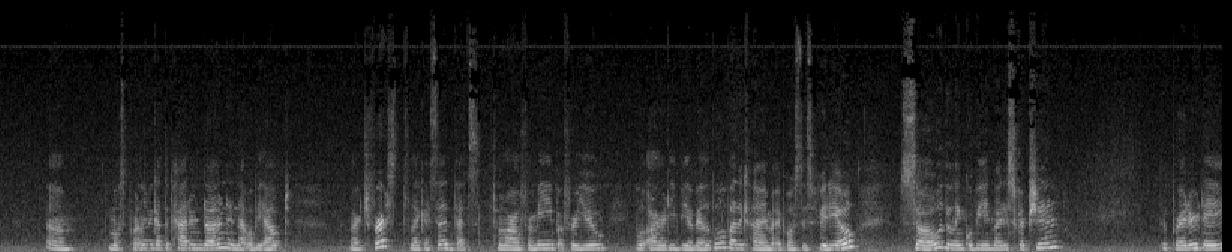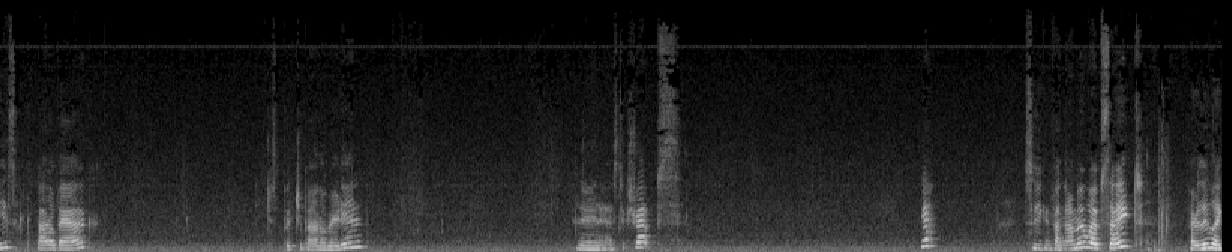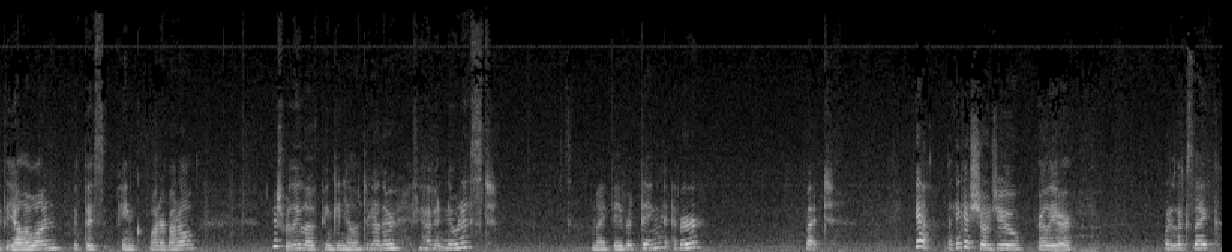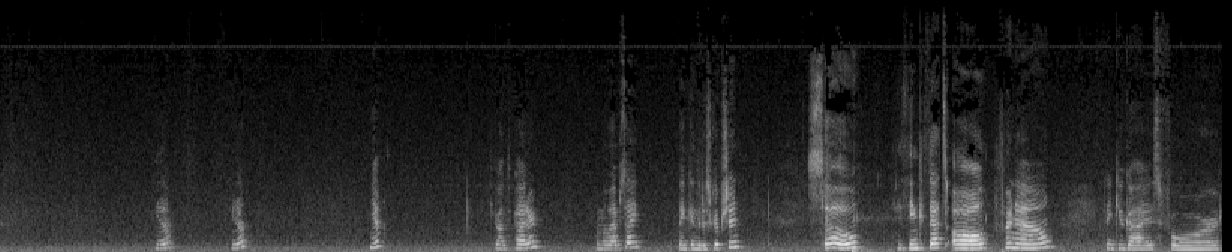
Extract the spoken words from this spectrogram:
Um, most importantly, we got the pattern done and that will be out March 1st. Like I said, that's tomorrow for me, but for you, will already be available by the time I post this video. So the link will be in my description. The Brighter Days bottle bag. Just put your bottle right in. And then it has two straps. Yeah. So you can find that on my website. I really like the yellow one with this pink water bottle. I just really love pink and yellow together, if you haven't noticed my favorite thing ever. But yeah, I think I showed you earlier what it looks like. You know? You know? Yeah? You want the pattern? On my website? Link in the description. So, I think that's all for now. Thank you guys for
